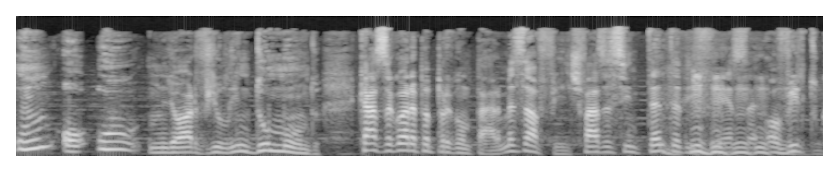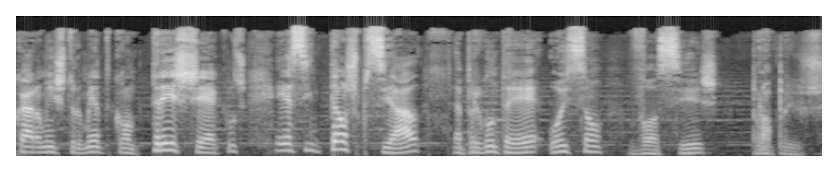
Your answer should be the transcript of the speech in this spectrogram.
um ou o melhor violino do mundo. Caso agora para perguntar, mas ó filhos, faz assim tanta diferença ouvir tocar um instrumento com três séculos? É assim tão especial? A pergunta é: ouçam vocês próprios.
